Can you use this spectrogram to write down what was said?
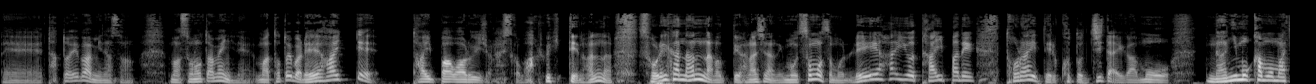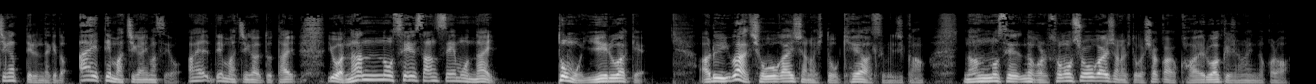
えー、例えば皆さん、まあそのためにね、まあ例えば礼拝って、タイパ悪いじゃないですか。悪いって何なの？それが何なのっていう話なんで、もうそもそも礼拝をタイパで捉えてること自体がもう何もかも間違ってるんだけど、あえて間違いますよ。あえて間違うと、要は何の生産性もないとも言えるわけ。あるいは、障害者の人をケアする時間。何のせい、だからその障害者の人が社会を変えるわけじゃないんだから、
